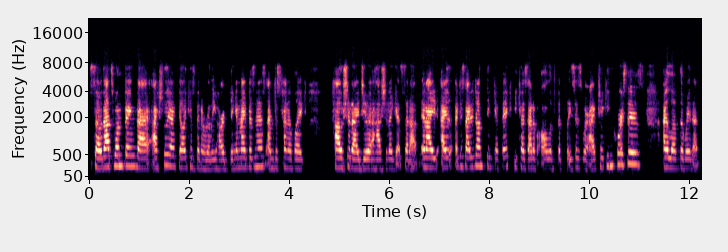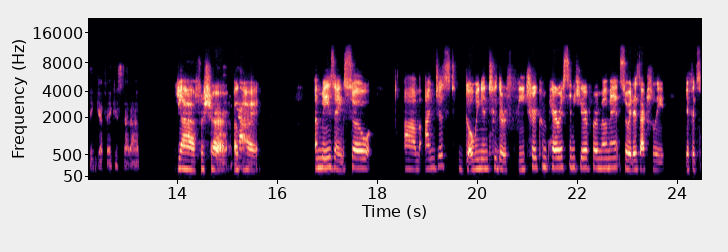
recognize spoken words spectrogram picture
So that's one thing that actually I feel like has been a really hard thing in my business. I'm just kind of like, how should I do it? How should I get set up? And I, I, I decided on Thinkific because out of all of the places where I've taken courses, I love the way that Thinkific is set up. Yeah, for sure. So, okay. Yeah. Amazing. So um, I'm just going into their feature comparison here for a moment. So it is actually if it's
